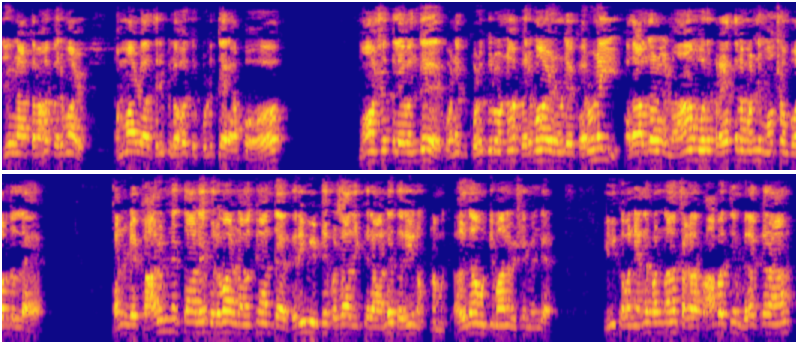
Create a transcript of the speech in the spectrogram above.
ஜீவனார்த்தமாக பெருமாள் நம்மாழ்வார் திருப்பி லோகத்துக்கு கொடுத்தார். அப்போ மோசத்துல வந்து உனக்கு கொடுக்கிறோம்னா பெருமாளுடைய கருணை. அதாவது நாம் ஒரு பிரயத்தனம் பண்ணி மோட்சம் போறதில்ல. தன்னுடைய காருண்யத்தாலே பெருமாள் நமக்கு அந்த பெருவீட்டு பிரசாதிக்கிறான்னு தெரியணும் நமக்கு. அதுதான் முக்கியமான விஷயம் எங்க. இதுக்கு அவன் என்ன பண்ணான்? சகல பாபத்தையும் விளக்குறான்.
